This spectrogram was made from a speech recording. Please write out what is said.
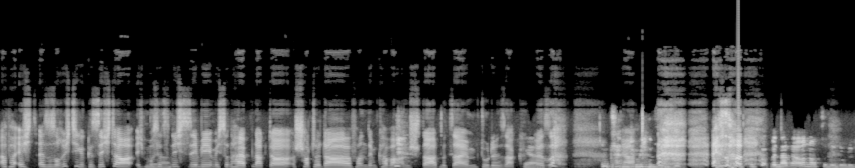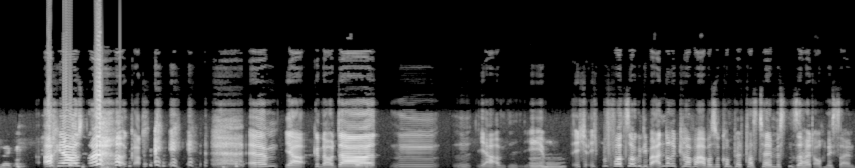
Aber echt, also so richtige Gesichter. Ich muss jetzt nicht sehen, wie mich so ein halbnackter Schotte da von dem Cover anstarrt mit seinem Dudelsack. Ja. Also, Mit seinem ja. Dudelsack. also, kommen wir nachher auch noch zu den Dudelsäcken. ach ja, oh Gott. ähm, ja, genau, da, Ja. Mm, mm, ja, nee. Mhm. Ich, ich bevorzuge lieber andere Cover, aber so komplett Pastell müssten sie halt auch nicht sein.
